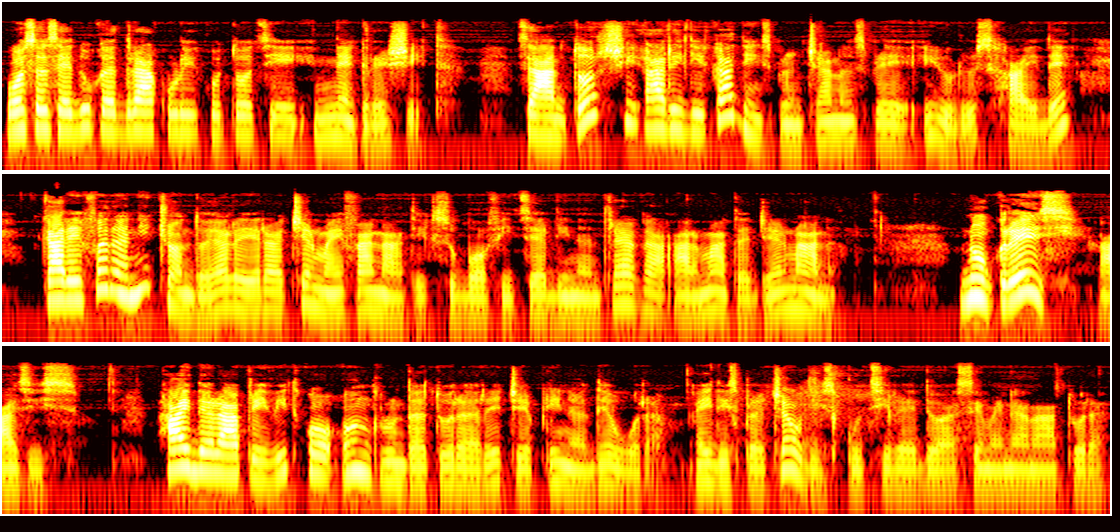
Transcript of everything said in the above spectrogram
O să se ducă dracului cu toții negreșit. S-a întors și a ridicat din sprânceană spre Iulius Haide, care fără nicio îndoială era cel mai fanatic subofițer din întreaga armată germană. Nu crezi?" a zis. Haide l-a privit cu o încruntătură rece plină de ură. Îi displăceau discuțiile de o asemenea natură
